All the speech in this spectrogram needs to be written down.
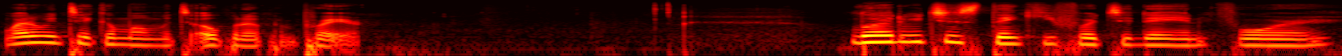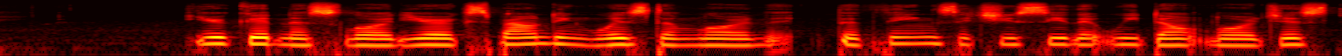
why don't we take a moment to open up in prayer? Lord, we just thank you for today and for your goodness, Lord, your expounding wisdom, Lord, the, the things that you see that we don't, Lord, just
